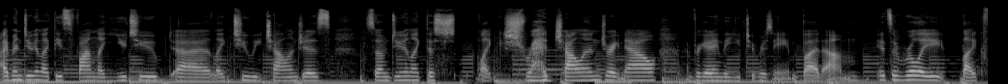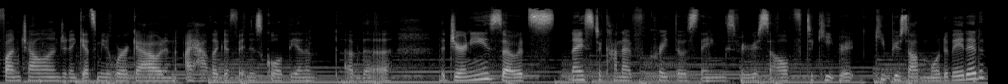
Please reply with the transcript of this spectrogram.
I've been doing like these fun like YouTube uh, like two week challenges. So I'm doing like this like shred challenge right now. I'm forgetting the YouTuber's name, but um, it's a really like fun challenge and it gets me to work out. And I have like a fitness goal at the end of, of the the journey. So it's nice to kind of create those things for yourself to keep your keep yourself motivated.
